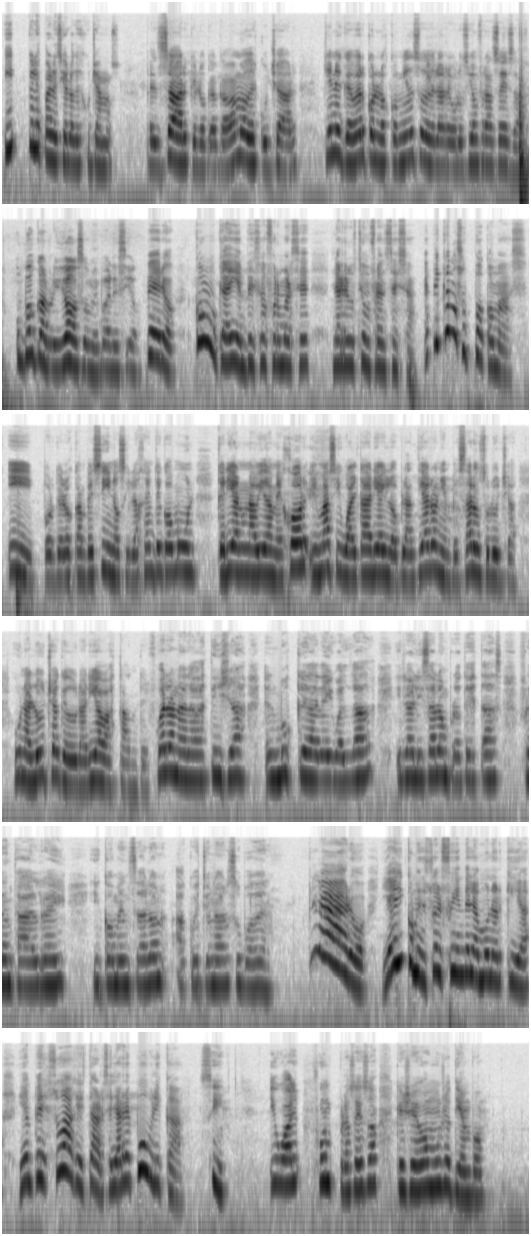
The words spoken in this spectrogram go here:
¿Y qué les pareció lo que escuchamos? Pensar que lo que acabamos de escuchar tiene que ver con los comienzos de la Revolución Francesa. Un poco ruidoso me pareció. Pero, ¿cómo que ahí empezó a formarse la Revolución Francesa? Explícanos un poco más. Y porque los campesinos y la gente común querían una vida mejor y más igualitaria y lo plantearon y empezaron su lucha. Una lucha que duraría bastante. Fueron a la Bastilla en búsqueda de igualdad y realizaron protestas frente al rey y comenzaron a cuestionar su poder. Claro, y ahí comenzó el fin de la monarquía y empezó a gestarse la república. Sí, igual fue un proceso que llevó mucho tiempo.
